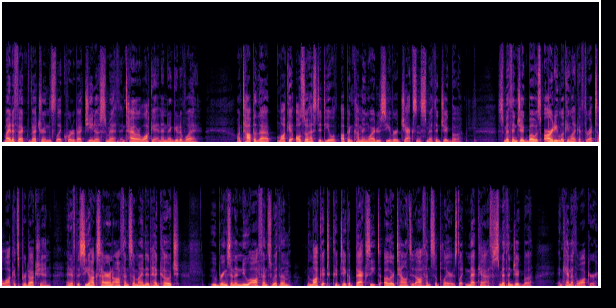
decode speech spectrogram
might affect veterans like quarterback Geno Smith and Tyler Lockett in a negative way. On top of that, Lockett also has to deal with up and coming wide receiver Jackson Smith-Njigba. Smith and Jigbo is already looking like a threat to Lockett's production, and if the Seahawks hire an offensive minded head coach who brings in a new offense with him, then Lockett could take a backseat to other talented offensive players like Metcalf, Smith-Njigba, and Kenneth Walker.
